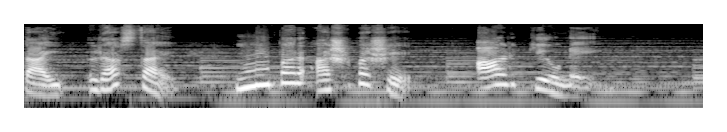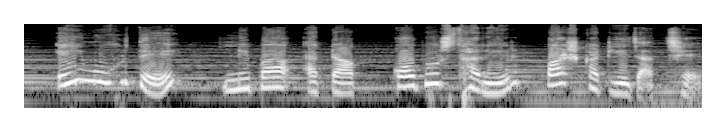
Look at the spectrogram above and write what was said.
তাই রাস্তায় নিপার আশেপাশে আর কেউ নেই। এই মুহূর্তে নিপা একটা কবরস্থানের পাশ কাটিয়ে যাচ্ছে।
